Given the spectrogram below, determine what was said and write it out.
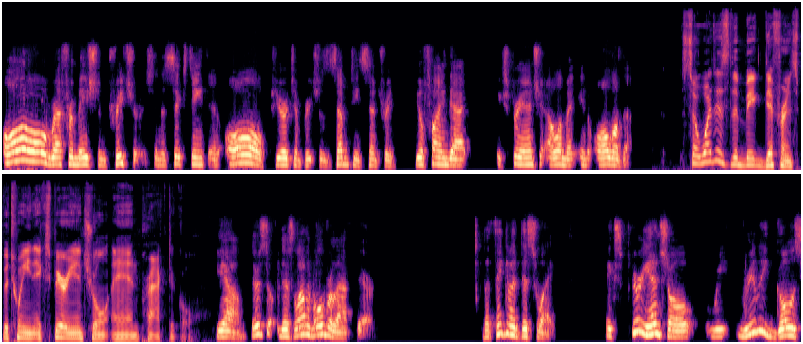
all Reformation preachers in the 16th and all Puritan preachers in the 17th century, you'll find that experiential element in all of them. So, what is the big difference between experiential and practical? Yeah, there's there's a lot of overlap there. But think of it this way experiential re- really goes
